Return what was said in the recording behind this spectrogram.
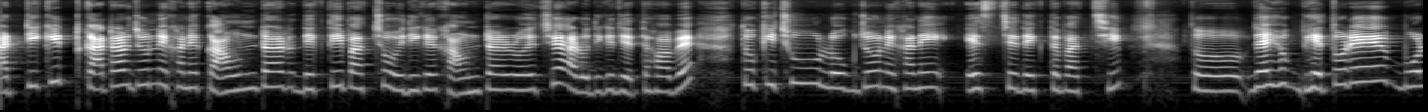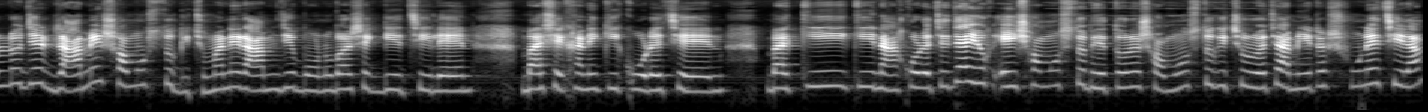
আর টিকিট কাটার জন্য এখানে কাউন্টার দেখতেই পাচ্ছ, ওইদিকে কাউন্টার রয়েছে আর ওদিকে যেতে হবে। তো কিছু লোকজন এখানে এসছে দেখতে পাচ্ছি। তো যাই হোক, ভেতরে বলল যে রামের সমস্ত কিছু মানে রাম যে বনবাসে গিয়েছিলেন বা সেখানে কি করেছেন বা কি কি না করেছে যাই হোক, এই সমস্ত ভেতরে সমস্ত কিছু রয়েছে, আমি এটা শুনেছিলাম।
